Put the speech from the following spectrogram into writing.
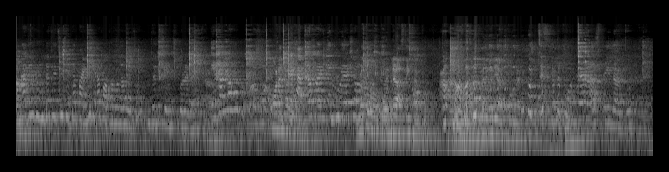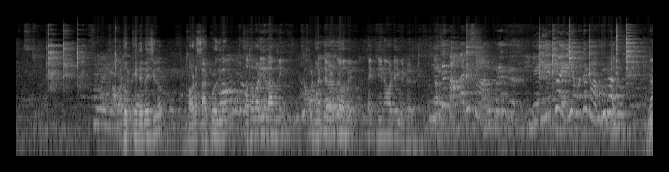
আমরা যে রুমটা চেয়েছি সেটা পাইনি সেটা কথা বলা হয়েছে। যদি চেঞ্জ করে দেয়। এবার না হোক পরে যাবে। হ্যাপলক আর ঘুরে এসে। আমরা তো আসতেই থাকব। মাঝে মাঝে আসব আমরা। তো আসতেই থাকব। খুব খিদে পেয়েছিল। খাবারটা স্টার্ট করে দিলাম। কথা বাড়িয়ে লাভ নেই। ঘুরতে বেরোতে হবে। তাই খেয়ে নেওয়াটাই বেটার তুমি যে তাড়াতাড়ি স্নান করে বেরিয়েছো এই আমাদের ভাগ্যি ভালো। না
